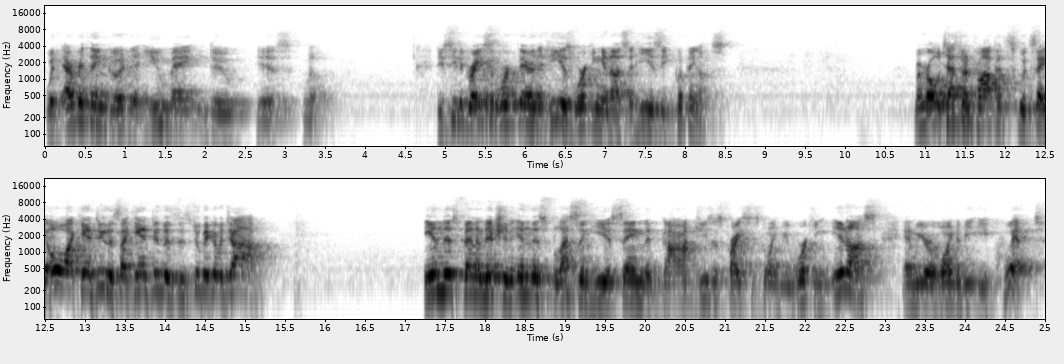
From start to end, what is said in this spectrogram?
with everything good that you may do his will. Do you see the grace at work there? That He is working in us, that He is equipping us. Remember, Old Testament prophets would say, Oh, I can't do this, I can't do this, it's too big of a job. In this benediction, in this blessing, he is saying that God, Jesus Christ, is going to be working in us and we are going to be equipped.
